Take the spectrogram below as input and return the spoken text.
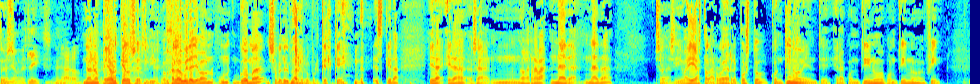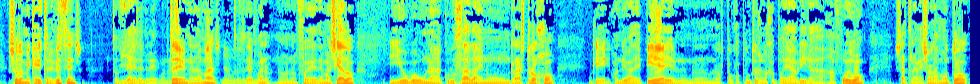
Entonces, Coño, slicks. coño. Claro. no, no, peor que los slick. Ojalá hubiera llevado un, un goma sobre el barro, porque es que es que era, era, era, o sea, no agarraba nada, nada. O sea, se iba ahí hasta la rueda de repuesto continuamente. Era continuo, continuo, en fin. Solo me caí tres veces. Entonces, Pillaste tres, bueno. nada más. Entonces, bueno, no, no fue demasiado. Y hubo una cruzada en un rastrojo que cuando iba de pie, hay unos pocos puntos en los que podía abrir a, a fuego, se atravesó la moto,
